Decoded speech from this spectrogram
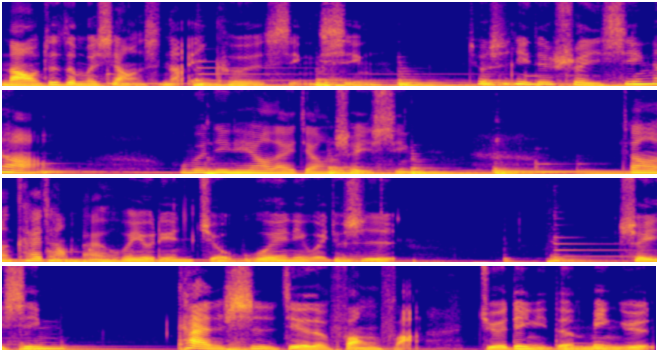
脑子怎么想是哪一颗行星？就是你的水星啊。我们今天要来讲水星，这样的开场白会不会有点久？不过 anyway，就是水星看世界的方法。决定你的命运。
